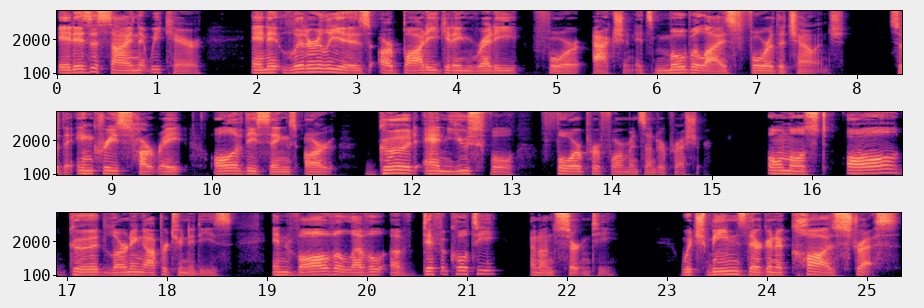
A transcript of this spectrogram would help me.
It is a sign that we care. And it literally is our body getting ready for action. It's mobilized for the challenge. So the increased heart rate, all of these things are good and useful for performance under pressure. Almost all good learning opportunities involve a level of difficulty and uncertainty, which means they're going to cause stress.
